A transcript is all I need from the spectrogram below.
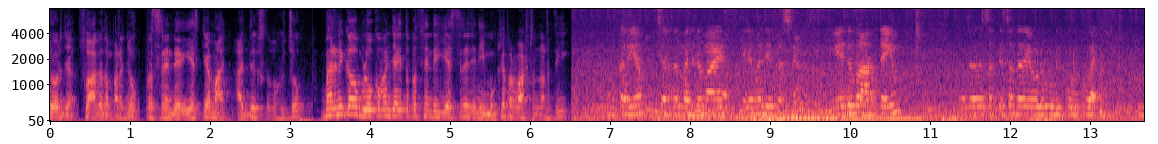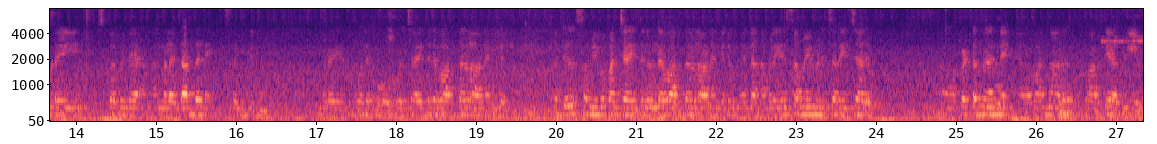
George സ്വാഗതം പറഞ്ഞു. പ്രസിഡന്റ് എസ് ജമാൻ അധ്യക്ഷത വഹിച്ചു. Bharanikkavu block panchayat president S Rajani മുഖ്യപ്രഭാഷണം നടത്തി. നമുക്കറിയാം ചെറുതും വലുതുമായ നിരവധി പ്രശ്നങ്ങൾ. ഏത് വാർത്തയും സത്യസന്ധതയോടുകൂടി കൊടുക്കുവാൻ നമ്മുടെ ഈ ക്ലബിലെ അംഗങ്ങളെല്ലാം തന്നെ ശ്രമിക്കുന്നുണ്ട്. നമ്മുടെ ഇതുപോലെ പഞ്ചായത്തിന്റെ വാർത്തകളാണെങ്കിലും മറ്റ് സമീപ പഞ്ചായത്തുകളുടെ വാർത്തകളാണെങ്കിലും എല്ലാം നമ്മൾ ഏത് സമയം വിളിച്ചറിയിച്ചാലും പെട്ടെന്ന് തന്നെ വന്ന് അത് വാർത്തയാക്കുകയും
